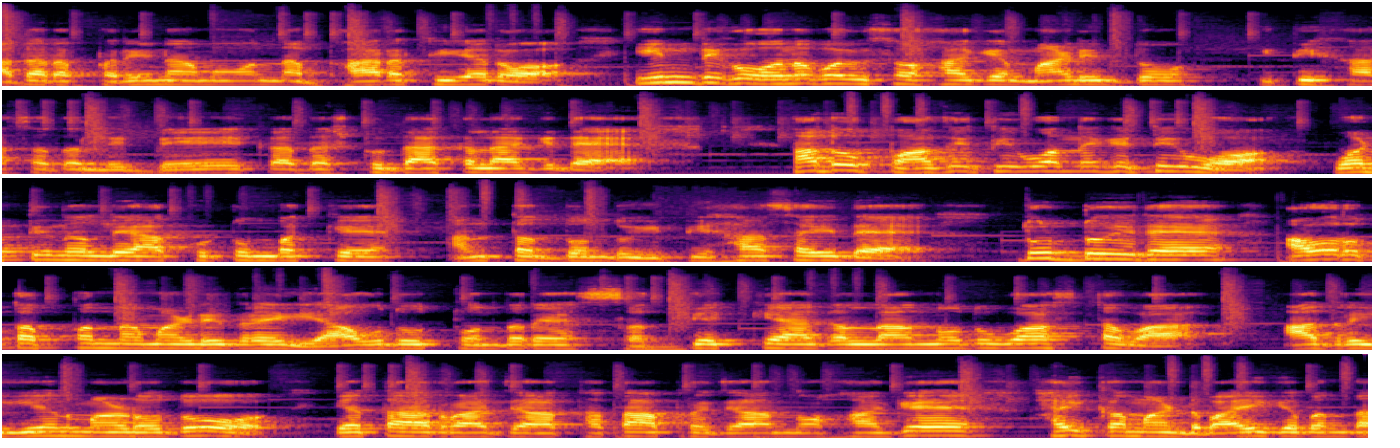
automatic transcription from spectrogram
ಅದರ ಪರಿಣಾಮವನ್ನು ಭಾರತೀಯರು ಇಂದಿಗೂ ಅನುಭವಿಸೋ ಹಾಗೆ ಮಾಡಿದ್ದು ಇತಿಹಾಸದಲ್ಲಿ ಬೇಕಾದಷ್ಟು ದಾಖಲಾಗಿದೆ. ಅದು ಪಾಸಿಟಿವ್ ನೆಗೆಟಿವೋ ಒಟ್ಟಿನಲ್ಲಿ ಆ ಕುಟುಂಬಕ್ಕೆ ಅಂಥದ್ದೊಂದು ಇತಿಹಾಸ ಇದೆ. ದುಡ್ಡು ಇದೆ, ಅವರು ತಪ್ಪನ್ನು ಮಾಡಿದರೆ ಯಾವುದು ತೊಂದರೆ ಸದ್ಯಕ್ಕೆ ಆಗಲ್ಲ ಅನ್ನೋದು ವಾಸ್ತವ. ಆದರೆ ಏನು ಮಾಡೋದು? ಯಥಾ ರಾಜ, ತಥಾ ಪ್ರಜಾ ಅನ್ನೋ ಹಾಗೆ ಹೈಕಮಾಂಡ್ ಬಾಯಿಗೆ ಬಂದ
